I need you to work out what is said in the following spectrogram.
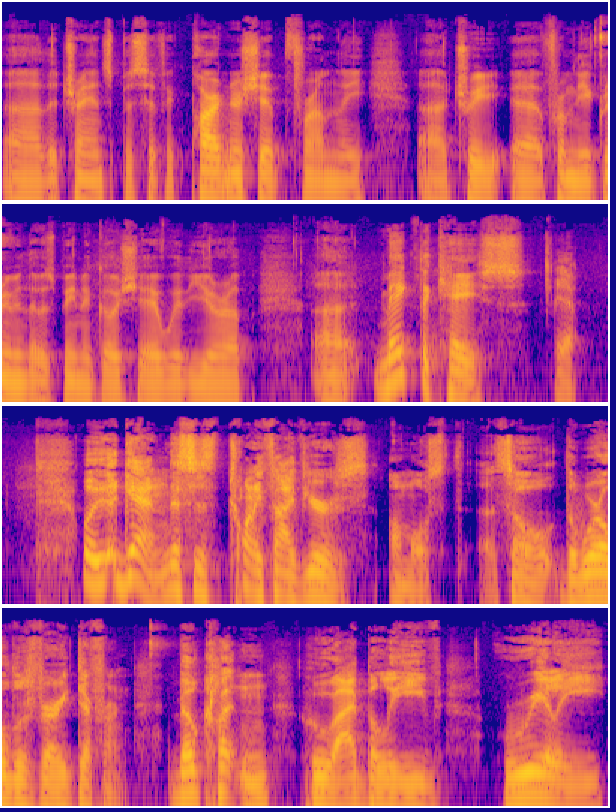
uh, the Trans-Pacific Partnership, from the uh, treaty, uh, from the agreement that was being negotiated with Europe. Uh, make the case. Yeah. Well, again, this is 25 years almost, so the world was very different. Bill Clinton, who I believe really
